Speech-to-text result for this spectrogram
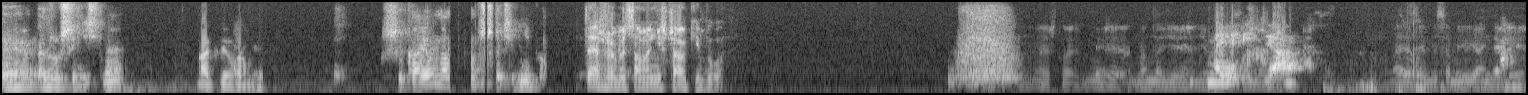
E, Ruszyliśmy. Nagrywam. Szukają nam przeciwników. Też, żeby same niszczałki były. No wiesz, no mówię, mam nadzieję, że nie ma Najlepiej najlepiej by same Yuyangi były.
